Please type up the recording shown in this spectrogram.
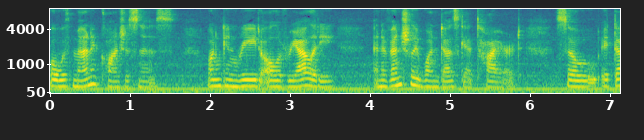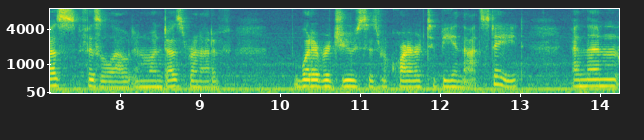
But with manic consciousness, one can read all of reality and eventually one does get tired. So it does fizzle out and one does run out of whatever juice is required to be in that state. And then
